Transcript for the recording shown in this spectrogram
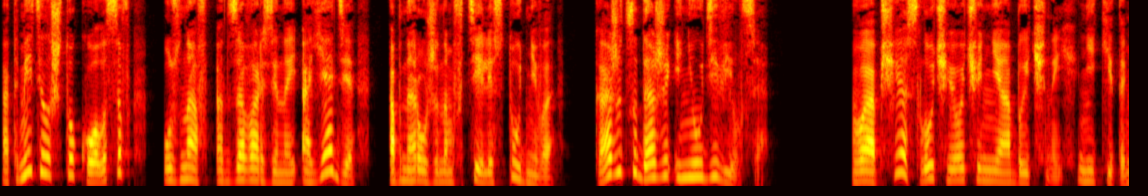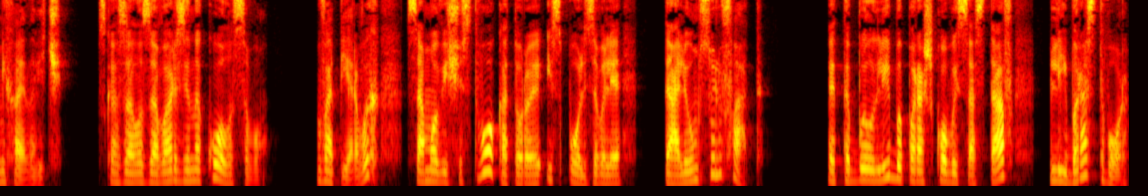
отметил, что Колосов, узнав от Заварзиной о яде, обнаруженном в теле Студнева, Кажется, даже и не удивился. «Вообще, случай очень необычный, Никита Михайлович», — сказала Заварзина Колосову. Во-первых, само вещество, которое использовали, талиум-сульфат. Это был либо порошковый состав, либо раствор.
